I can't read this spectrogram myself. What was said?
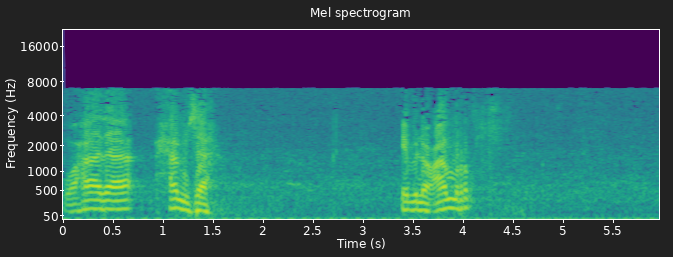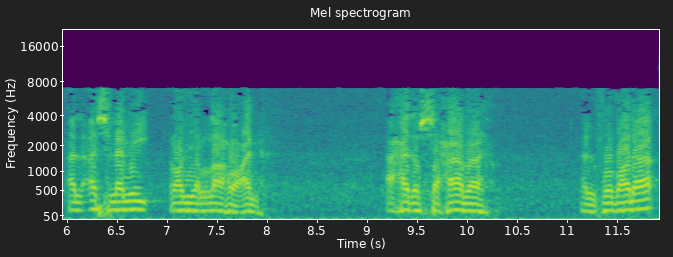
وهذا حمزة ابن عمرو الأسلمي رضي الله عنه. أحد الصحابة الفضلاء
